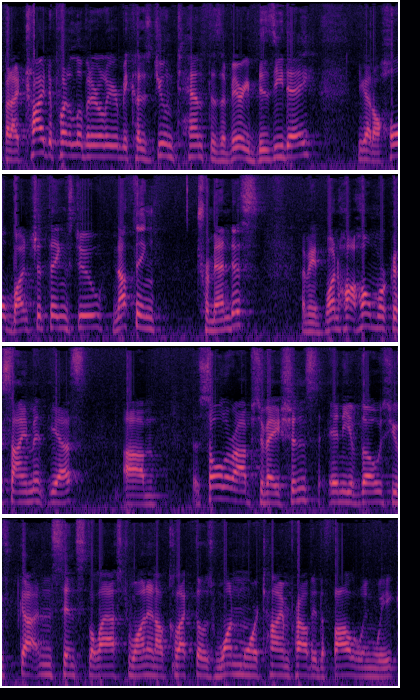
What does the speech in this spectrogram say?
But I tried to put it a little bit earlier because June 10th is a very busy day. You got a whole bunch of things due. Nothing tremendous. I mean, one ho- homework assignment, yes. Um, solar observations, any of those you've gotten since the last one, and I'll collect those one more time probably the following week.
